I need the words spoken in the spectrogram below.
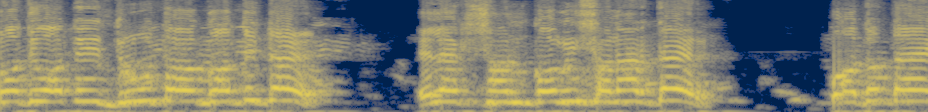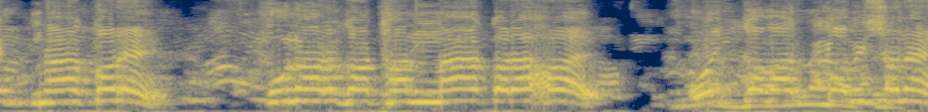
যদি অতি দ্রুত গতিতে ইলেকশন কমিশনারদের পদত্যাগ না করে, পুনর্গঠন না করা হয়, ঐক্যবাদ কমিশনে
